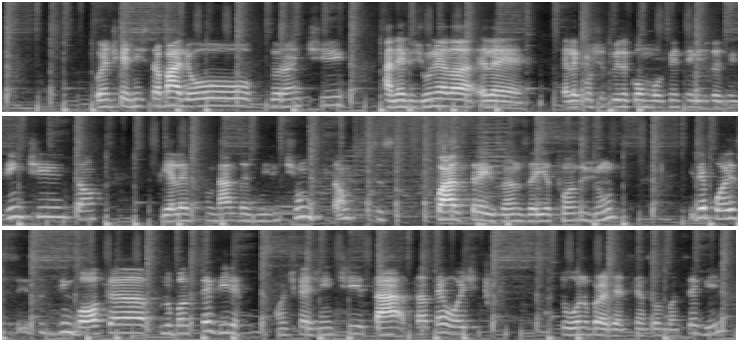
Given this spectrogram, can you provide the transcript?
Foi onde que a gente trabalhou durante... A Neves Júnior, ela, ela é ela é constituída como Movimento Tenista de 2020, então, e ela é fundada em 2021, então, esses quase três anos aí atuando juntos. E depois isso desemboca no Banco Sevilha, onde que a gente está tá até hoje. Atuou no projeto de extensão do Banco Sevilha.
